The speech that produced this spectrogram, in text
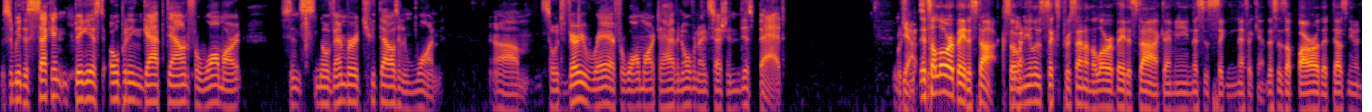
this would be the second biggest opening gap down for Walmart since November 2001. Um, so it's very rare for Walmart to have an overnight session this bad yeah, it's a lower beta stock. So yeah. when you lose six percent on the lower beta stock, I mean, this is significant. This is a bar that doesn't even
